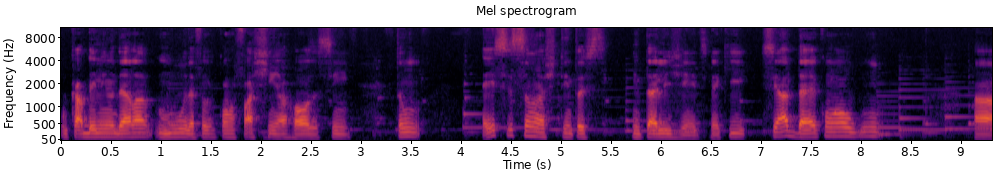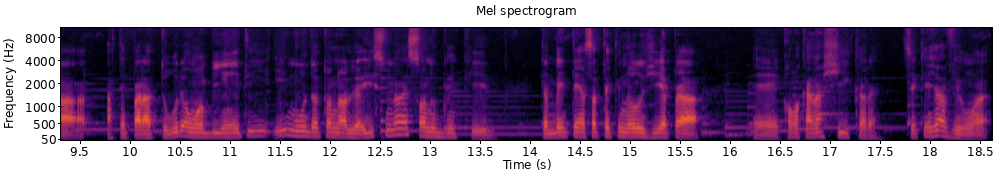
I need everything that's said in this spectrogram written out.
o cabelinho dela muda, fica com uma faixinha rosa assim. Então, essas são as tintas inteligentes, né, que se adequam a algum a, a temperatura, ao ambiente e, e muda a tonalidade. Isso não é só no brinquedo. Também tem essa tecnologia para é, colocar na xícara. Você que já viu uma,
